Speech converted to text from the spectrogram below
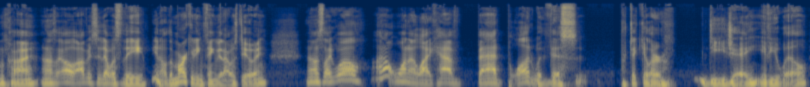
Okay. And I was like, oh, obviously that was the, you know, the marketing thing that I was doing. And I was like, well, I don't want to like have bad blood with this particular DJ, if you will.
